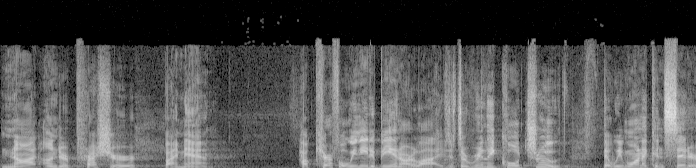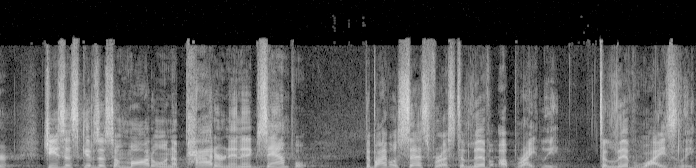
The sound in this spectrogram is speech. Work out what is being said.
not under pressure by man. How careful we need to be in our lives. It's a really cool truth that we want to consider. Jesus gives us a model and a pattern and an example. The Bible says for us to live uprightly, to live wisely.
